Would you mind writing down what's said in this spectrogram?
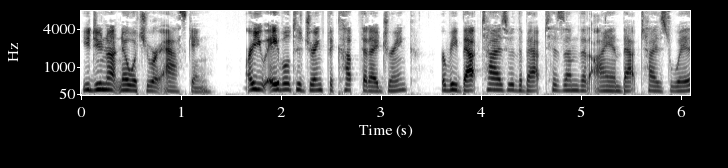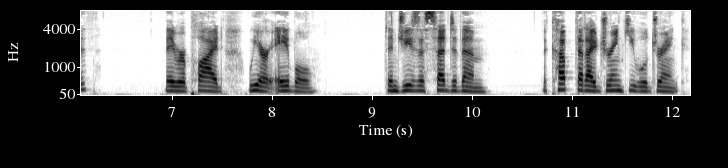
You do not know what you are asking. Are you able to drink the cup that I drink, or be baptized with the baptism that I am baptized with? They replied, We are able. Then Jesus said to them, The cup that I drink you will drink,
